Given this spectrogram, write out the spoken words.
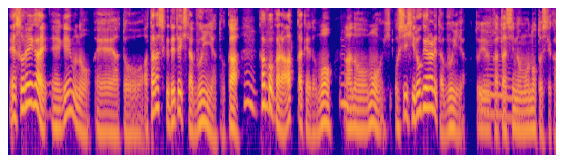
えーそれ以外、えーゲームの、えーあと、新しく出てきた分野とか、うん過去からあったけども、うん。あの、もうひ押し広げられた分野という形のものとして語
